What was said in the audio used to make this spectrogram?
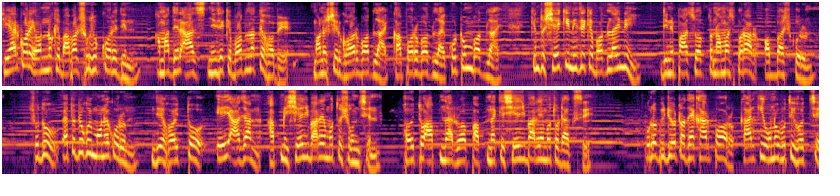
শেয়ার করে অন্যকে বাবার সুযোগ করে দিন। আমাদের আজ নিজেকে বদলাতে হবে। মানুষের ঘর বদলায়, কাপড় বদলায়, কুটুম বদলায়। কিন্তু সে কি নিজেকে বদলায়নি? দিনে পাঁচ ওয়াক্ত নামাজ পড়ার অভ্যাস করুন। শুধু এতটুকুই মনে করুন যে হয়তো এই আজান আপনি শেষবারের মতো শুনছেন। হয়তো আপনার রব আপনাকে শেষবারের মতো ডাকছে। পুরো ভিডিওটা দেখার পর কার কি অনুভূতি হচ্ছে?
